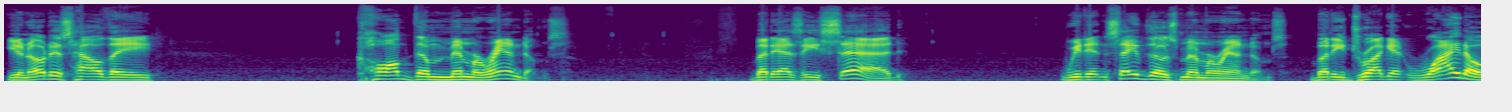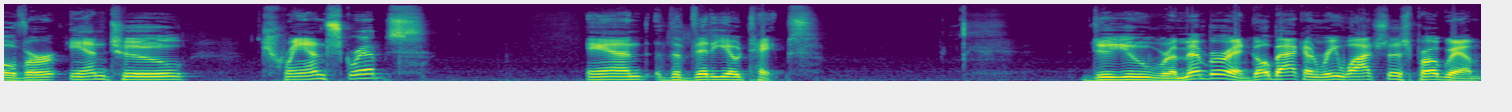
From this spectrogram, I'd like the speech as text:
You notice how they called them memorandums. But as he said, we didn't save those memorandums, but he drug it right over into transcripts and the videotapes. Do you remember and go back and rewatch this program?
